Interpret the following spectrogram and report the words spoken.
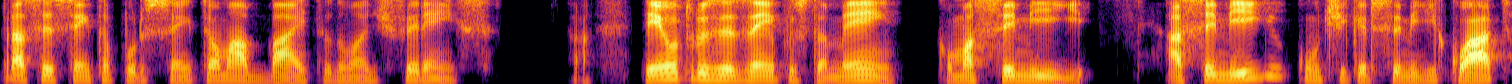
Para 60% é uma baita de uma diferença. Tá? Tem outros exemplos também, como a CEMIG. A CEMIG, com o ticker CEMIG4,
